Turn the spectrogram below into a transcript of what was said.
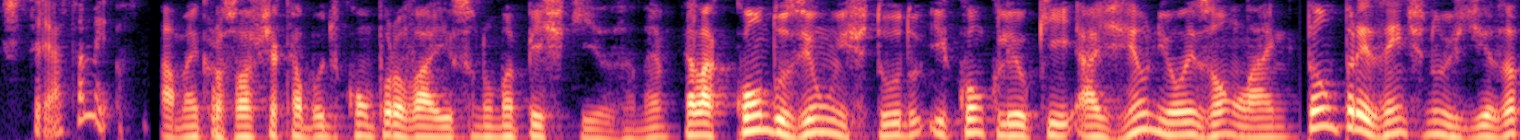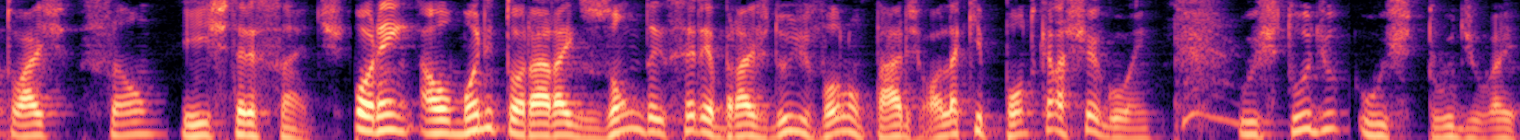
estressa mesmo. A Microsoft acabou de comprovar isso numa pesquisa, né? Ela conduziu um estudo e concluiu que as reuniões online tão presentes nos dias atuais são estressantes. Porém, ao monitorar as ondas cerebrais dos voluntários, olha que ponto que ela chegou, hein? O estúdio, o estúdio aí,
